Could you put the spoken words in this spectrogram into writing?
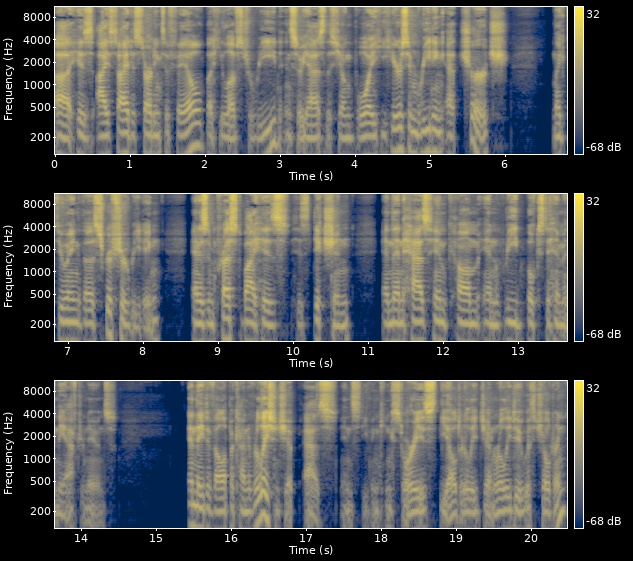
Uh, his eyesight is starting to fail, but he loves to read. And so he has this young boy. He hears him reading at church, like doing the scripture reading, and is impressed by his, his diction, and then has him come and read books to him in the afternoons. And they develop a kind of relationship, as in Stephen King stories, the elderly generally do with children.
